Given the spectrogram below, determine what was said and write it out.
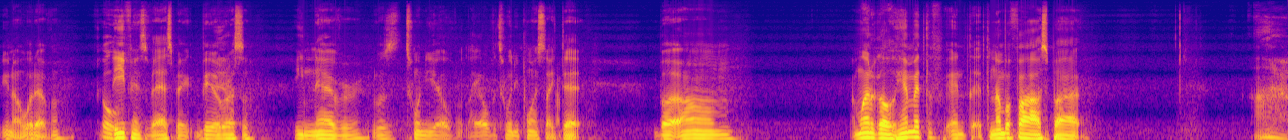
you know whatever. Who? Defensive aspect, Bill Russell, he never was 20 over like over 20 points like that. But um, I'm gonna go him at the at the, at the number five spot. Ah,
